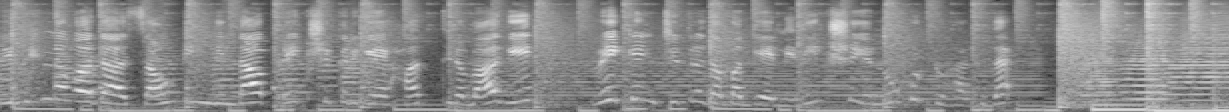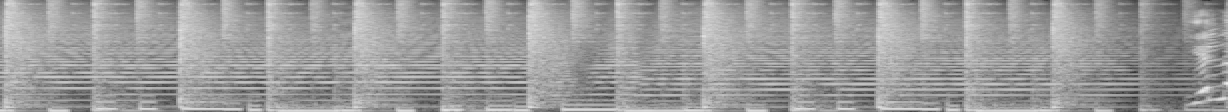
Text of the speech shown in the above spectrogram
ವಿಭಿನ್ನವಾದ ಸೌಂಡಿಂಗ್ನಿಂದ ಪ್ರೇಕ್ಷಕರಿಗೆ ಹತ್ತಿರವಾಗಿ ವೀಕೆಂಡ್ ಚಿತ್ರದ ಬಗ್ಗೆ ನಿರೀಕ್ಷೆಯನ್ನು ಹುಟ್ಟುಹಾಕಿದೆ ಎಲ್ಲ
